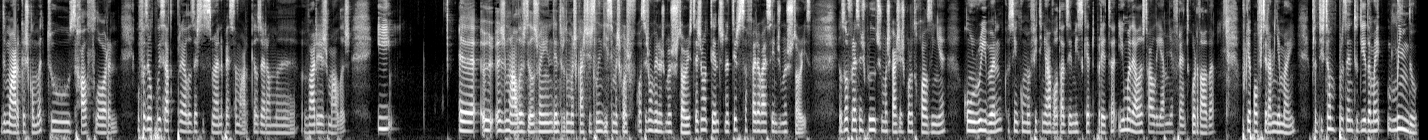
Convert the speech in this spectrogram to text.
de marcas como a Tools, Ralph Lauren. Vou fazer uma publicidade para elas esta semana, para essa marca, eles deram-me várias malas e Uh, as malas deles vêm dentro de umas caixas lindíssimas que vocês vão ver nos meus stories. Sejam atentos, na terça-feira vai sair nos meus stories. Eles oferecem os produtos numas caixas cor-de-rosinha, com um ribbon, assim com uma fitinha à volta a dizer Miss Cat preta, e uma delas está ali à minha frente, guardada, porque é para oferecer à minha mãe. Portanto, isto é um presente do dia da mãe lindo.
